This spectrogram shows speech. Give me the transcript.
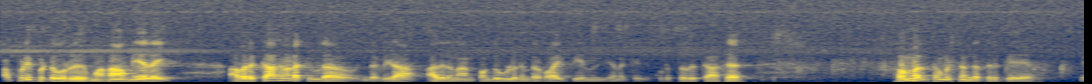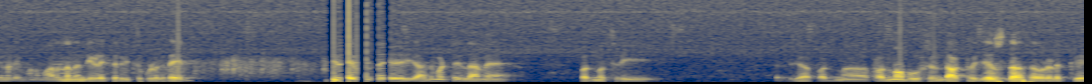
அப்படிப்பட்ட ஒரு மகா மேதை. அவருக்காக நடக்கின்ற இந்த விழா அதில் நான் பங்கு கொள்ளுகின்ற வாய்ப்பு என்- எனக்கு கொடுத்ததற்காக பம்மல் தமிழ் சங்கத்திற்கு என்னுடைய மனமார்ந்த நன்றிகளை தெரிவித்துக் கொள்கிறேன். இதை வந்து அது மட்டும் இல்லாமல் பத்மஸ்ரீ பத்ம பத்மபூஷன் டாக்டர் ஜேசுதாஸ் அவர்களுக்கு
